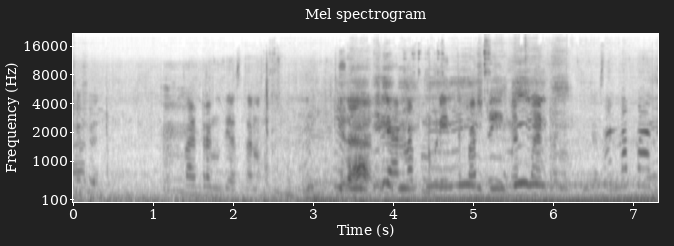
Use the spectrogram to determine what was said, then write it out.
ಹೌದು. ಪಾಂಡುರಂಗನ ದೇವಸ್ಥಾನ ಇದಾ ಇಲ್ಲಿ ಹನುಮಪ್ಪನ ಗುಡಿ ಇತ್ತು ಫಸ್ಟ್ ಈಗ ಮತ್ತೆ ಪಾಂಡುರಂಗನ ದೇವಸ್ಥಾನ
